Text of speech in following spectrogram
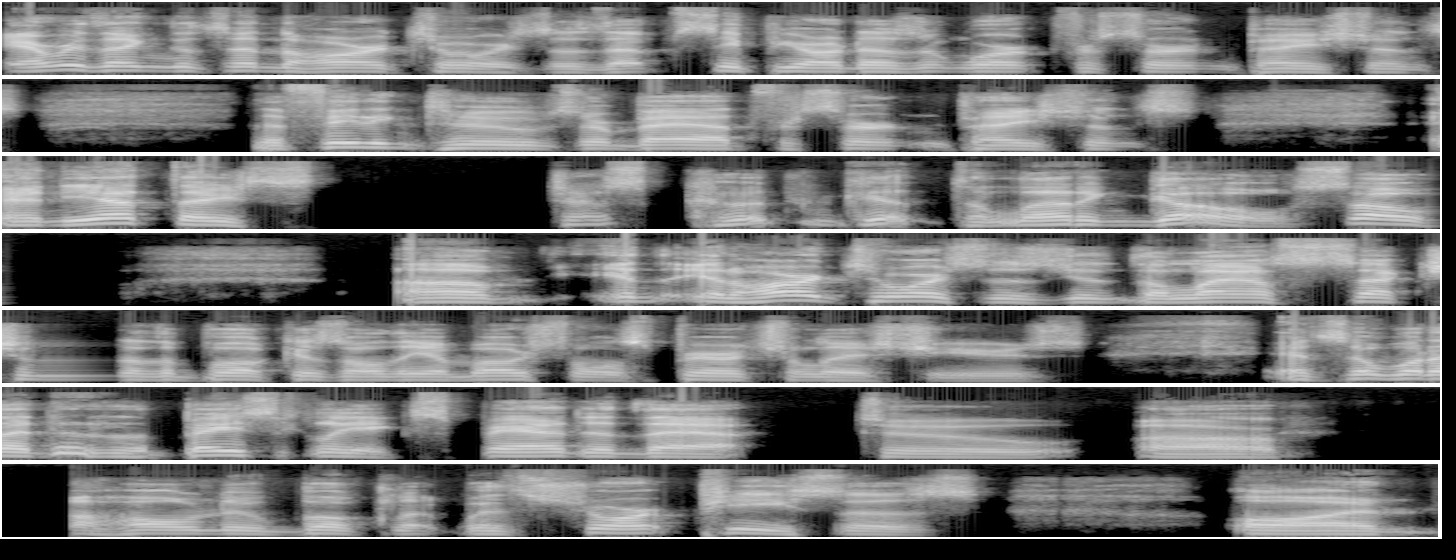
everything that's in the hard choices that CPR doesn't work for certain patients, the feeding tubes are bad for certain patients, and yet they just couldn't get to letting go. So um, in, in hard choices, the last section of the book is on the emotional and spiritual issues, and so what I did is basically expanded that to uh, a whole new booklet with short pieces on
